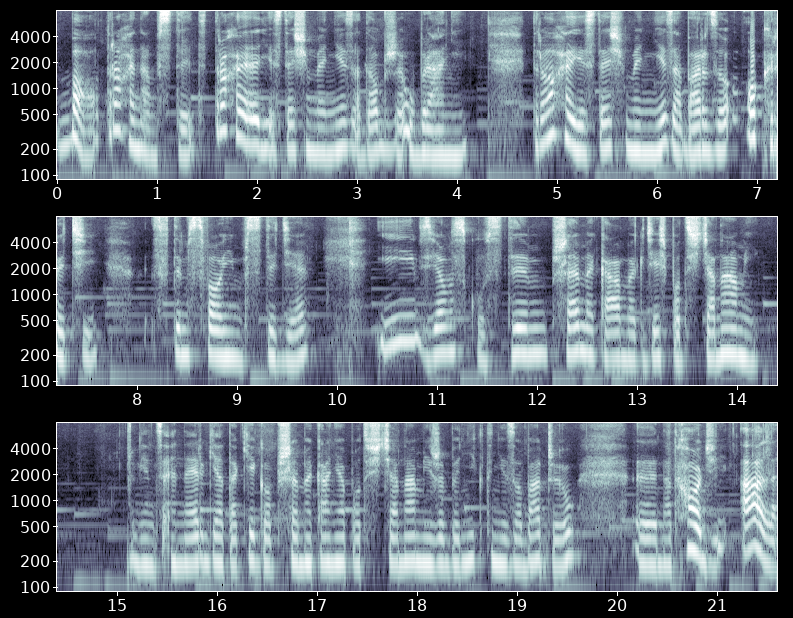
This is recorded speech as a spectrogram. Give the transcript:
bo trochę nam wstyd, trochę jesteśmy nie za dobrze ubrani, trochę jesteśmy nie za bardzo okryci w tym swoim wstydzie i w związku z tym przemykamy gdzieś pod ścianami. Więc energia takiego przemykania pod ścianami, żeby nikt nie zobaczył, y, nadchodzi, ale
